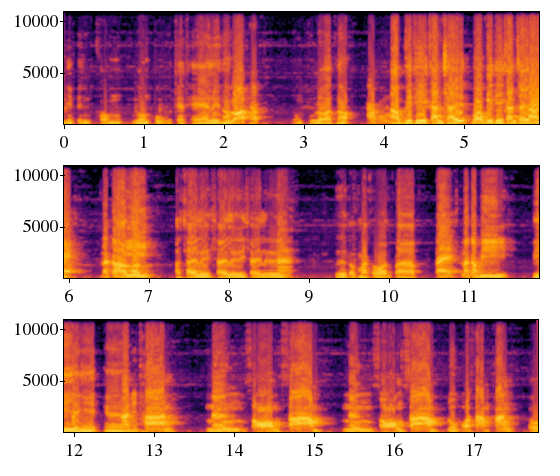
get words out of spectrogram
นนี้เป็นของหลวงปู่แท้ๆเลยอยู่เนาะรอดครับ หลวงปู่รอดเนาะครับผมเอาวิธีการใช้บอกวิธีการใช้หน่อยแตะแล้วก็บี้เอาใช้เลยใช้เลยใช้เลยอะเปิดออกมาก่อนปั๊บแตะแล้วก็บี้พี่อย่างนี้เอออธิษฐานหนึ่งสองสามหนึ่งสองสามรูปหัวสามครั้งโอ้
